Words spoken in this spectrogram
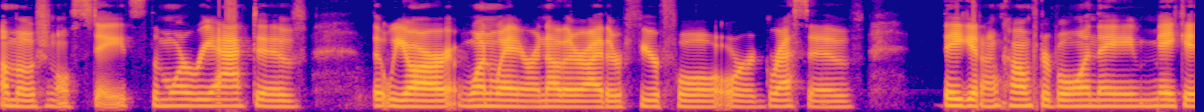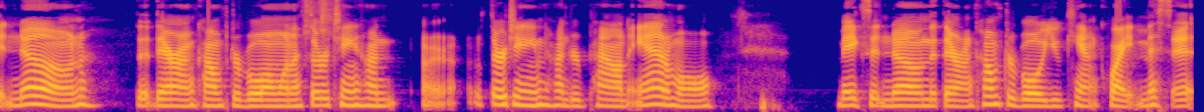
emotional states. The more reactive that we are, one way or another, either fearful or aggressive, they get uncomfortable and they make it known that they're uncomfortable. And when a 1300, uh, 1300 pound animal makes it known that they're uncomfortable, you can't quite miss it.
